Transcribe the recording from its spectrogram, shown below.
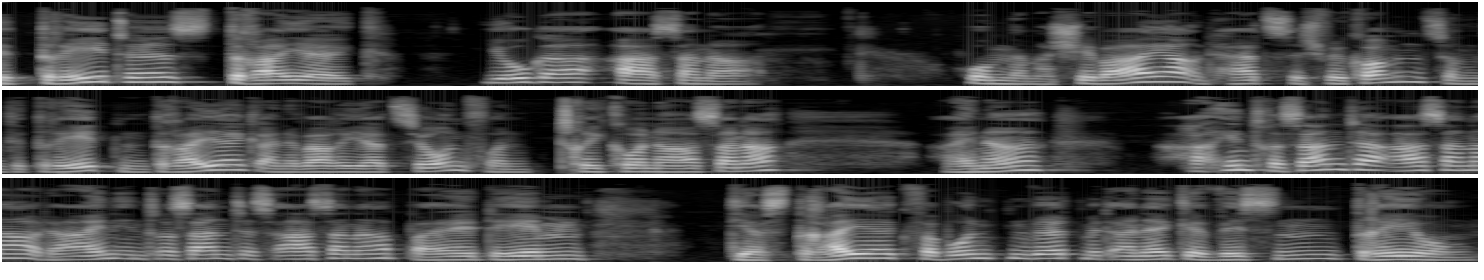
Gedrehtes Dreieck, Yoga Asana. Om Namah Shivaya und herzlich willkommen zum gedrehten Dreieck, eine Variation von Trikonasana, eine interessante Asana oder ein interessantes Asana, bei dem das Dreieck verbunden wird mit einer gewissen Drehung.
